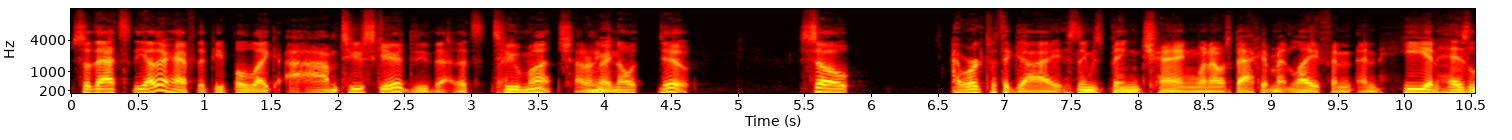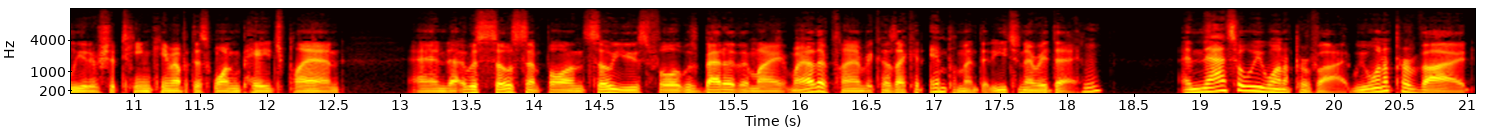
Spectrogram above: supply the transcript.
So that's the other half of the people like, I'm too scared to do that. That's too right. much. I don't right. even know what to do. So I worked with a guy, his name is Bing Chang, when I was back at MetLife, and, and he and his leadership team came up with this one page plan. And it was so simple and so useful. It was better than my, my other plan because I could implement it each and every day. Mm-hmm. And that's what we want to provide. We want to provide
